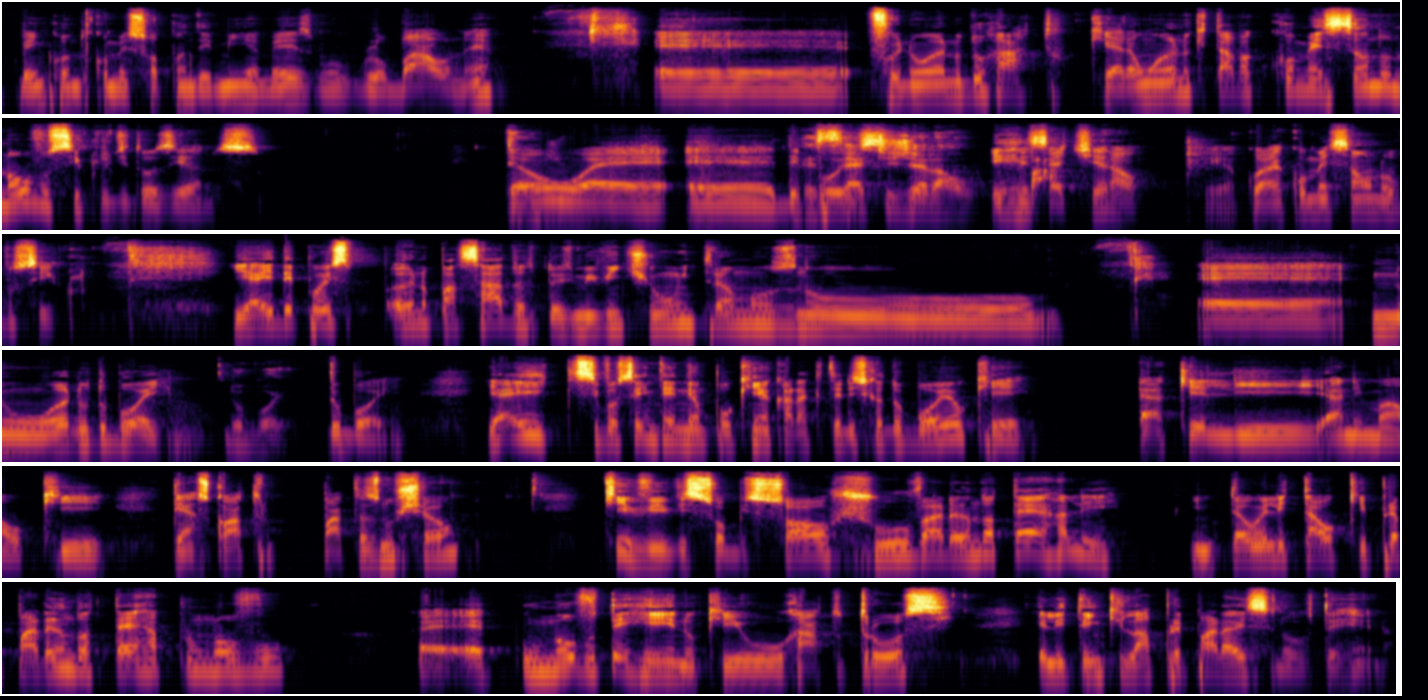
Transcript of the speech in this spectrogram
bem quando começou a pandemia mesmo, global, né? É, foi no ano do rato, que era um ano que estava começando o novo ciclo de 12 anos. Então, é, é, depois... Reset geral. E reset geral. Vai começar um novo ciclo. E aí depois, ano passado, 2021, entramos no... É, no ano do boi Do boi. do boi. E aí, se você entender um pouquinho a característica do boi, é o quê? É aquele animal que tem as quatro patas no chão, que vive sob sol, chuva, arando a terra ali. Então ele está o quê? Preparando a terra para um novo, é, é, um novo terreno que o rato trouxe. Ele tem que ir lá preparar esse novo terreno.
